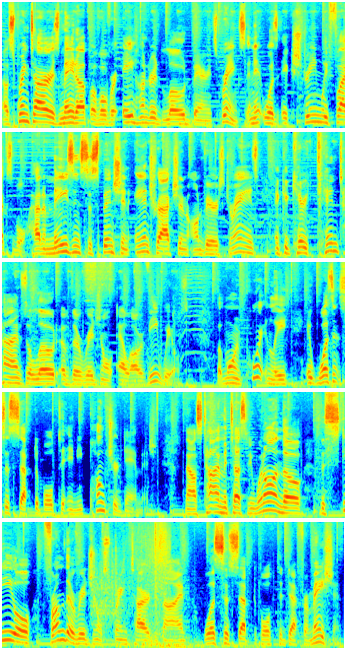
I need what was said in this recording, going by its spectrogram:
Now, spring tire is made up of over 800 load-bearing springs, and it was extremely flexible, had amazing suspension and traction on various terrains, and could carry 10 times the load of the original LRV wheels. But more importantly, it wasn't susceptible to any puncture damage. Now, as time and testing went on though, the steel from the original spring tire design was susceptible to deformation.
